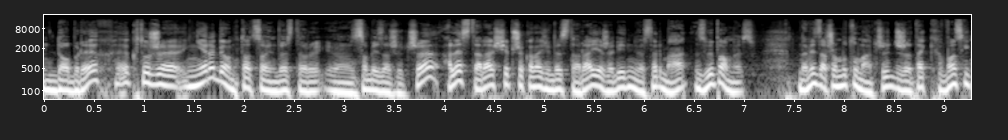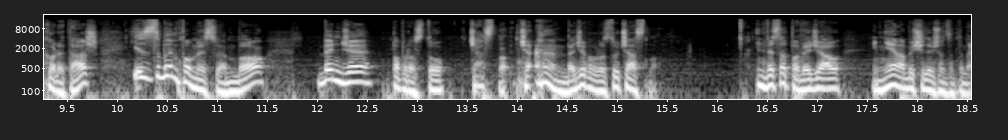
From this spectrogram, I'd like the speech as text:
dobrych, e, którzy nie robią to, co inwestor e, sobie zażyczy, ale stara się przekonać inwestora, jeżeli inwestor ma zły pomysł. No więc zaczął mu tłumaczyć, że tak wąski korytarz jest złym pomysłem, bo będzie po prostu ciasno. będzie po prostu ciasno. Inwestor powiedział, nie ma być 70 cm.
